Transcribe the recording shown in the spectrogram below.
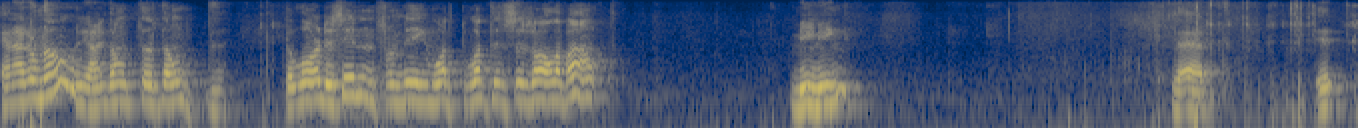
and I don't know. I don't, uh, don't, the Lord is hidden from me what, what this is all about. Meaning that it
